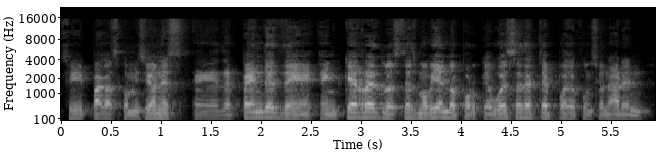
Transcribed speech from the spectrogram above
Sí, pagas comisiones. Eh, depende de en qué red lo estés moviendo, porque USDT puede funcionar en,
